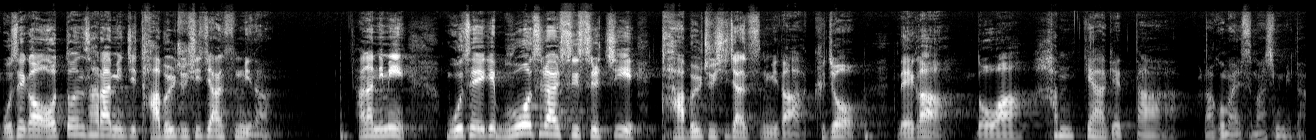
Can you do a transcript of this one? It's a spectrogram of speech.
모세가 어떤 사람인지 답을 주시지 않습니다. 하나님이 모세에게 무엇을 할 수 있을지 답을 주시지 않습니다. 그저 내가 너와 함께 하겠다라고 말씀하십니다.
